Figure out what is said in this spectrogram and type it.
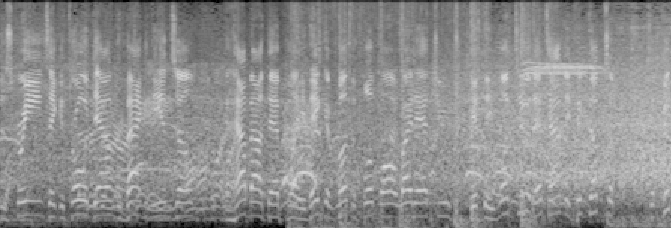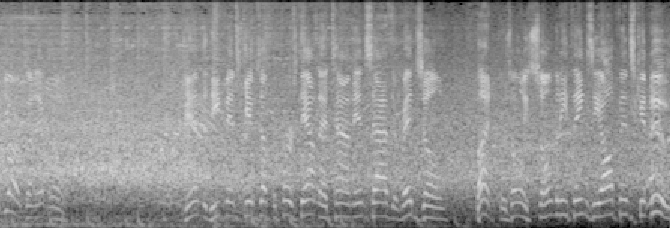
the screens. They can throw it down the back of the end zone. And how about that play? They can run the football right at you if they want to. That time they picked up some, some good yards on that run. Jim, the defense gives up the first down that time inside the red zone. But there's only so many things the offense can do.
